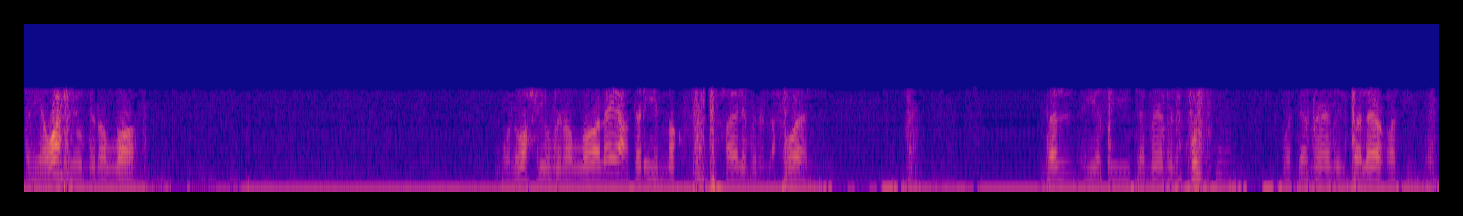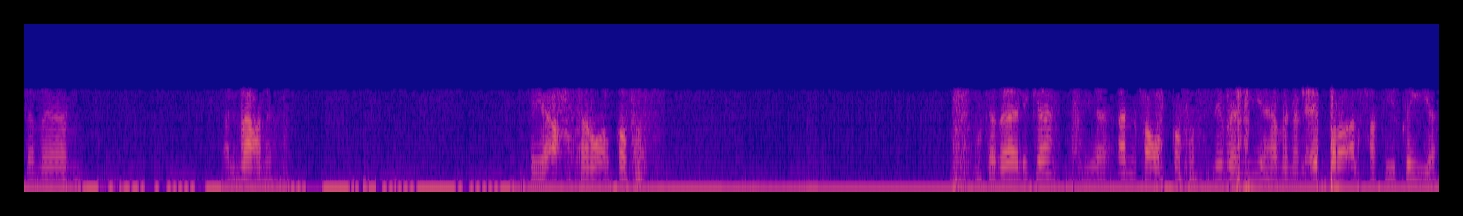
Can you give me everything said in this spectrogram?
فهي وحي من الله. والوحي من الله لا يعتريه النقص بحال من الأحوال. بل هي في تمام الحسن وتمام البلاغة وتمام المعنى. هي أحسن القصص. وكذلك هي أنفع القصص لما فيها من العبرة الحقيقية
